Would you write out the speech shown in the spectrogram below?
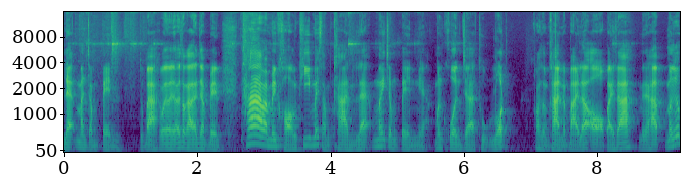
และมันจำเป็นถูกป่ะก็เป็นสำคัญและจำเป็น ถ้ามันเป็นของที่ไม่สำคัญและไม่จำเป็นเนี่ยมันควรจะถูกลดความสำคัญออกไปแล้วออกไปซะนะครับมันก็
